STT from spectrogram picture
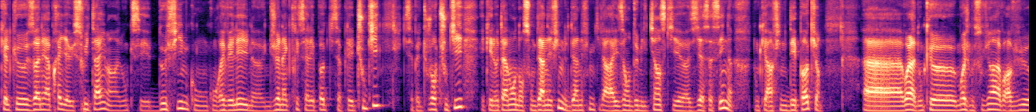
Quelques années après, il y a eu Sweet Time, hein, donc c'est 2 films qu'ont révélé une, une jeune actrice à l'époque qui s'appelait Chooky, qui s'appelle toujours Chooky et qui est notamment dans son dernier film, le dernier film qu'il a réalisé en 2015 qui est, heu, The Assassin, donc qui est un film d'époque. Heu, voilà, donc heu, moi je me souviens avoir vu,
